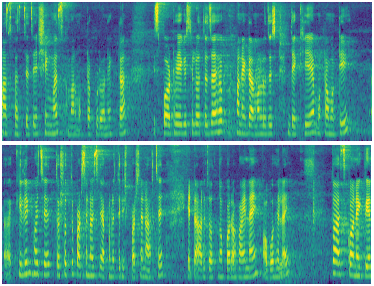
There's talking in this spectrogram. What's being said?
মাছ ভাজতে যে শিং মাছ, আমার মুখটা পুরো অনেকটা স্পট হয়ে গেছিল। তো যাই হোক, অনেক ডার্মালজিস্ট দেখিয়ে মোটামুটি ক্লিন হয়েছে। তো সত্তর পার্সেন্ট হয়েছে এখনও তিরিশ পার্সেন্ট আছে। এটা আর যত্ন করা হয় নাই অবহেলায়। তো আজকে অনেক দিন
